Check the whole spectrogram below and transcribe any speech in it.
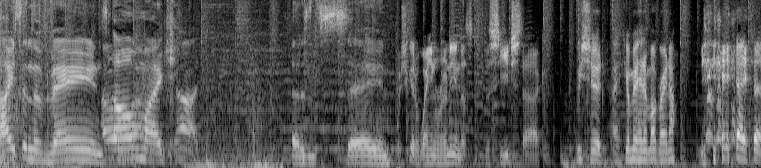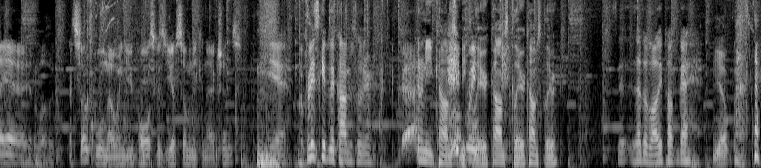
Ice in the veins. Oh Oh, my my god. That is insane. We should get Wayne Rooney in the the siege stack. We should. Uh, you want me to hit him up right now? yeah, yeah, yeah, yeah. yeah. Hit him up. It's so cool knowing you, Pulse, because you have so many connections. yeah. But please keep the comms clear. Gonna need comms to be Wait. clear. Comms clear. Comms clear. Is is that the lollipop guy? Yep.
